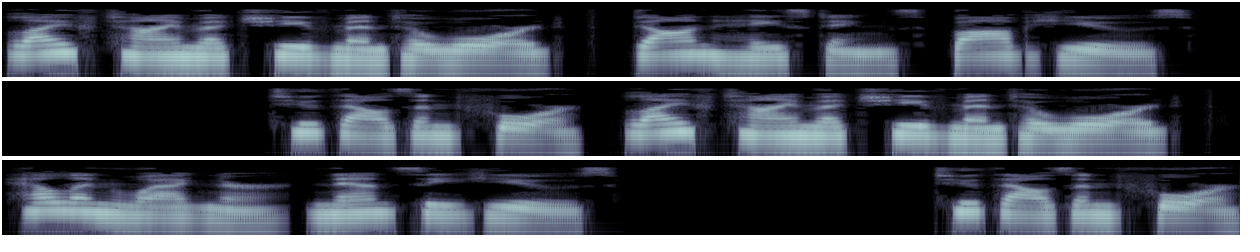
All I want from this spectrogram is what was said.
Lifetime Achievement Award. Don Hastings, Bob Hughes. 2004. Lifetime Achievement Award. Helen Wagner, Nancy Hughes. 2004.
